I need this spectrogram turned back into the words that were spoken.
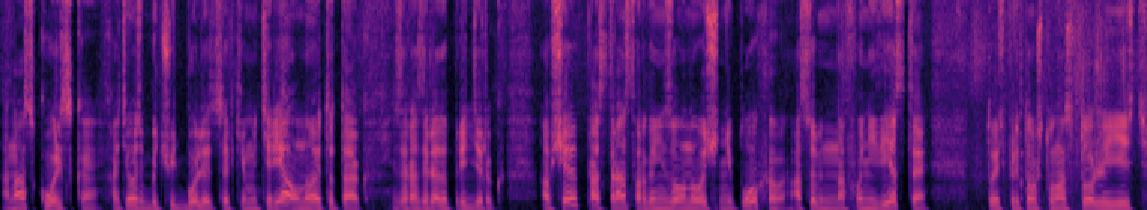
она скользкая. Хотелось бы чуть более цепкий материал, но это так, из-за разряда придирок. Вообще, пространство организовано очень неплохо, особенно на фоне Весты. То есть при том, что у нас тоже есть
